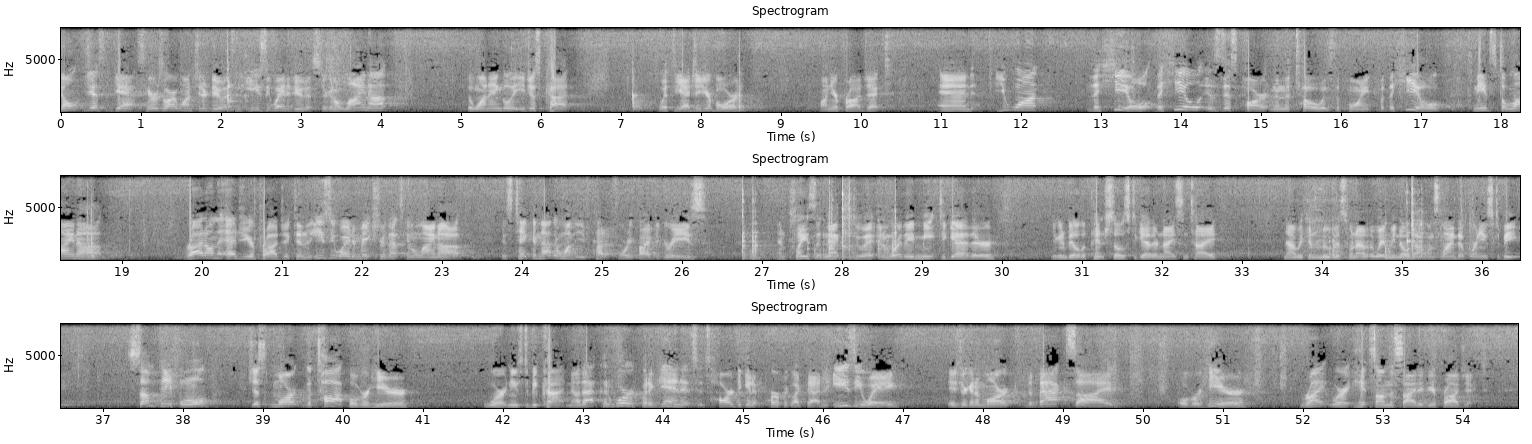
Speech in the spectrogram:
Don't just guess. Here's what I want you to do. It's an easy way to do this. You're going to line up the one angle that you just cut with the edge of your board on your project and you want the heel, the heel is this part and then the toe is the point, but the heel needs to line up right on the edge of your project. And an easy way to make sure that's going to line up is take another one that you've cut at 45 degrees and place it next to it and where they meet together you're going to be able to pinch those together nice and tight. Now we can move this one out of the way. We know that one's lined up where it needs to be. Some people just mark the top over here where it needs to be cut. Now that could work, but again, it's, it's hard to get it perfect like that. An easy way is you're going to mark the back side over here right where it hits on the side of your project.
